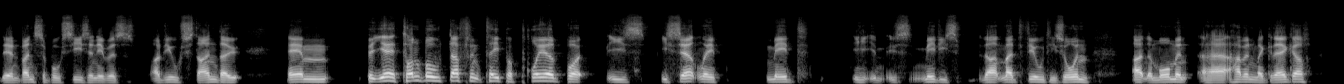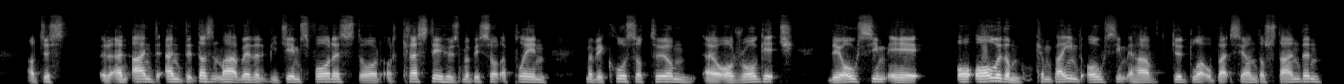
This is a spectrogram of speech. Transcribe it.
the invincible season, he was a real standout. Um, but yeah, Turnbull, different type of player, but he's he's certainly made he, he's made his that midfield his own at the moment. Uh, having McGregor are just and, and and it doesn't matter whether it be James Forrest or or Christie, who's maybe sort of playing maybe closer to him, uh, or Rogic. They all seem to all, all of them combined all seem to have good little bits of understanding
